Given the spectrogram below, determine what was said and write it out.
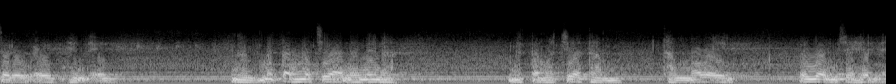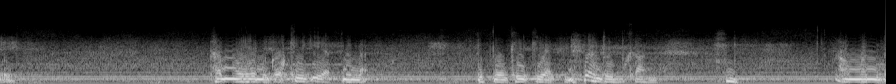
จะรู้เองเห็นเองนะไม่ต้องมาเชื่อนะนี่นะไม่ต้องมาเชื่อทำทำเอาเองเรายมจะเห็นเองทำไม่เห็นก็ขี้เกียจนั่นแหละตัวขี้เกียจทุกขันเอามันไป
